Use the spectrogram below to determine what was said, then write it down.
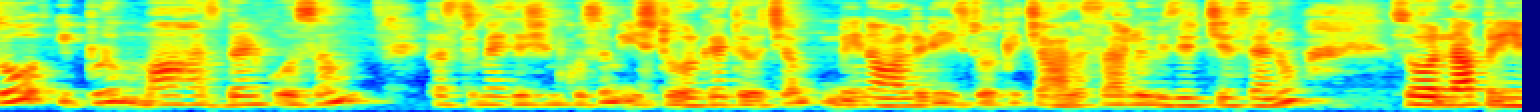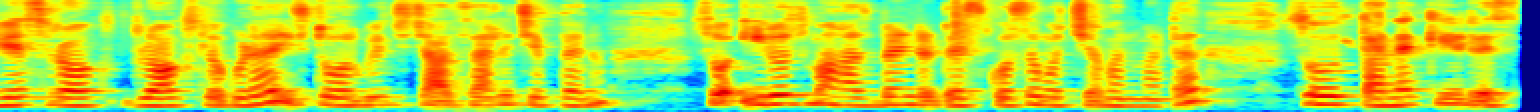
సో ఇప్పుడు మా హస్బెండ్ కోసం కస్టమైజేషన్ కోసం ఈ స్టోర్కి అయితే వచ్చాం. నేను ఆల్రెడీ ఈ స్టోర్కి చాలాసార్లు విజిట్ చేశాను. సో నా ప్రీవియస్ వ్లాగ్ వ్లాగ్స్లో కూడా ఈ స్టోర్ గురించి చాలాసార్లు చెప్పాను. సో ఈరోజు మా హస్బెండ్ డ్రెస్ కోసం వచ్చామన్నమాట. సో తనకి డ్రెస్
